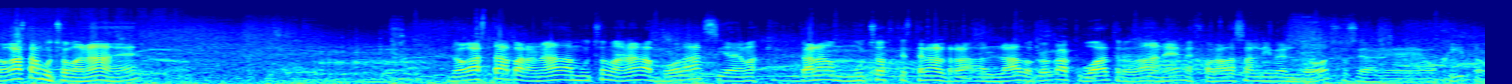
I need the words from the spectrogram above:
No gasta mucho maná, ¿eh? No gasta para nada mucho maná las bolas y además dan a muchos que estén al, lado. Creo que a 4 dan, ¿eh? Mejoradas al nivel 2, o sea que ojito.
